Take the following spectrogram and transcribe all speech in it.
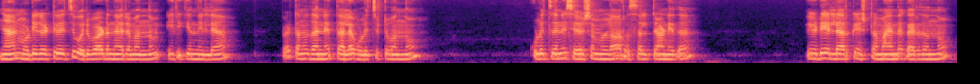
ഞാൻ മുടി കെട്ടി വെച്ച് ഒരുപാട് നേരമൊന്നും ഇരിക്കുന്നില്ല. പെട്ടെന്ന് തന്നെ തല കുളിച്ചിട്ട് വന്നു. കുളിച്ചതിന് ശേഷമുള്ള റിസൾട്ടാണിത്. വീഡിയോ എല്ലാവർക്കും ഇഷ്ടമായെന്ന് കരുതുന്നു.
